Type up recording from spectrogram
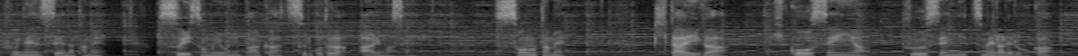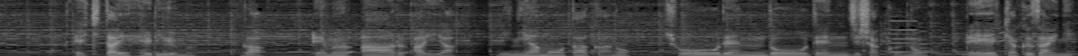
不燃性なため水素のように爆発することがありません。そのため気体が飛行船や風船に詰められるほか液体ヘリウムが MRI やリニアモーターカーの超電導電磁石の冷却剤に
